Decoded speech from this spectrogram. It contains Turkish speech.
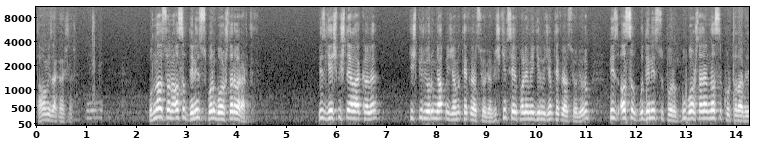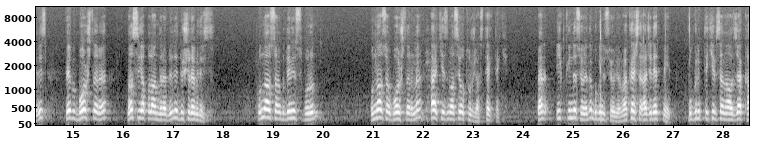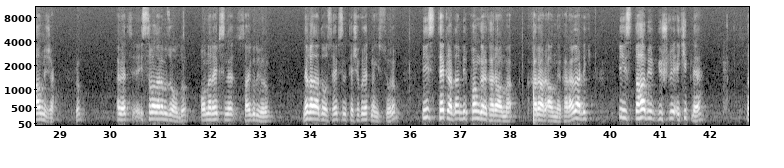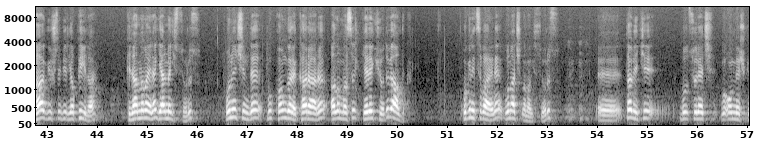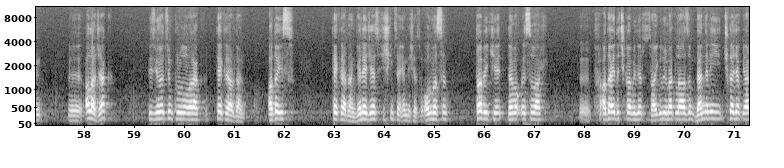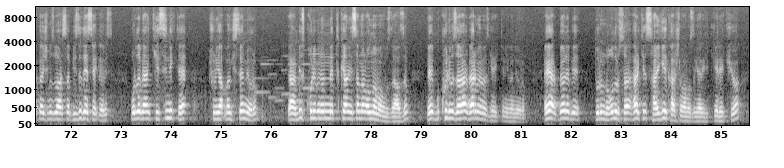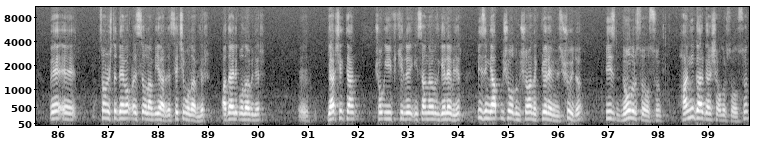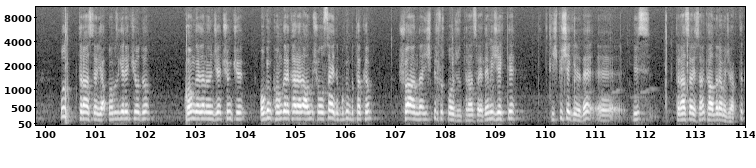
Tamam mıyız arkadaşlar? Bundan sonra asıl Deniz Spor'un borçları var artık. Biz geçmişle alakalı hiçbir yorum yapmayacağımı tekrar söylüyorum. Hiç kimseyle polemiğe girmeyeceğimi tekrar söylüyorum. Biz asıl bu Deniz Spor'u bu borçlardan nasıl kurtulabiliriz ve bu borçları nasıl yapılandırabiliriz ve düşürebiliriz. Bundan sonra bu Deniz Spor'un bundan sonra borçlarını herkes masaya oturacağız tek tek. Ben ilk günde söyledim, bugün de söylüyorum. Arkadaşlar acele etmeyin. Bu kulüpte kimsenin alacak kalmayacak. Evet, istifalarımız oldu. Onlara hepsine saygı duyuyorum. Ne kadar da olsa hepsini teşekkür etmek istiyorum. Biz tekrardan bir kongre kararı, alma, karar almaya karar verdik. Biz daha bir güçlü ekiple, daha güçlü bir yapıyla, planlamayla gelmek istiyoruz. Bunun için de bu kongre kararı alınması gerekiyordu ve aldık. Bugün itibariyle bunu açıklamak istiyoruz. Ee, tabii ki bu süreç bu 15 gün e, alacak. Biz yönetim kurulu olarak tekrardan adayız. Tekrardan geleceğiz. Hiç kimsenin endişesi olmasın. Tabii ki demokrasi var. Ee, aday da çıkabilir. Saygı duymak lazım. Benden iyi çıkacak bir arkadaşımız varsa biz de destekleriz. Burada ben kesinlikle şunu yapmak istemiyorum. Yani biz kulübün önüne tıkayan insanlar olmamamız lazım. Ve bu kulübe zarar vermememiz gerektiğine inanıyorum. Eğer böyle bir durumda olursa herkes saygıyla karşılamamız gere- gerekiyor. Ve e, sonuçta demokrasi olan bir yerde seçim olabilir, adaylık olabilir. E, gerçekten çok iyi fikirli insanlarımız gelebilir. Bizim yapmış olduğumuz şu andaki görevimiz şuydu. Biz ne olursa olsun, hangi gargaraşa olursa olsun bu transferi yapmamız gerekiyordu. Kongreden önce çünkü o gün kongre kararı almış olsaydı bugün bu takım şu anda hiçbir futbolcunu transfer edemeyecekti. Hiçbir şekilde de e, biz transfer yasağını kaldıramayacaktık.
